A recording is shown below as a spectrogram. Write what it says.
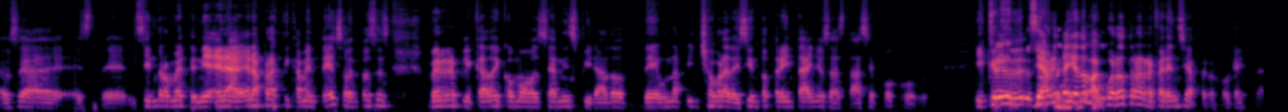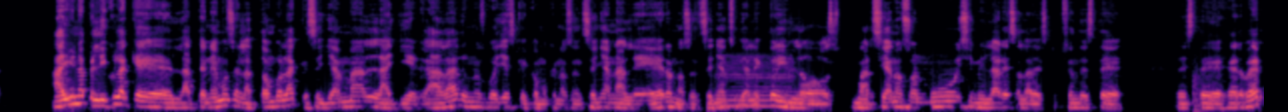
o sea, este, el síndrome tenía, era, era prácticamente eso, entonces ver replicado y cómo se han inspirado de una pinche obra de 130 años hasta hace poco, güey. Y creo, y ahorita ya no me acuerdo otra referencia, pero ok, dale. Hay una película que la tenemos en la tómbola que se llama La Llegada, de unos güeyes que como que nos enseñan a leer o nos enseñan su dialecto y mm. los marcianos son muy similares a la descripción de este, de este Herbert.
